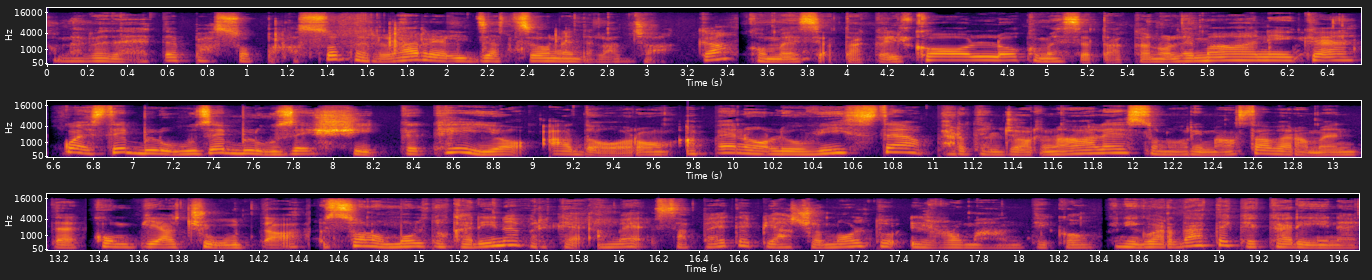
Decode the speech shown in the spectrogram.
come vedete passo passo per la realizzazione della giacca, come si attacca il collo, come si attaccano le maniche. Queste bluse, bluse chic che io adoro. Appena le ho viste, aperte il giornale, sono rimasta veramente compiaciuta. Sono molto carine perché a me, sapete, piace molto il romantico. Quindi guardate che carine.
